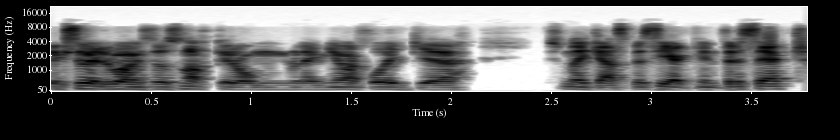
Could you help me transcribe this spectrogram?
ikke så veldig mange som snakker om lenger, i hvert fall ikke som ikke er spesielt interessert.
